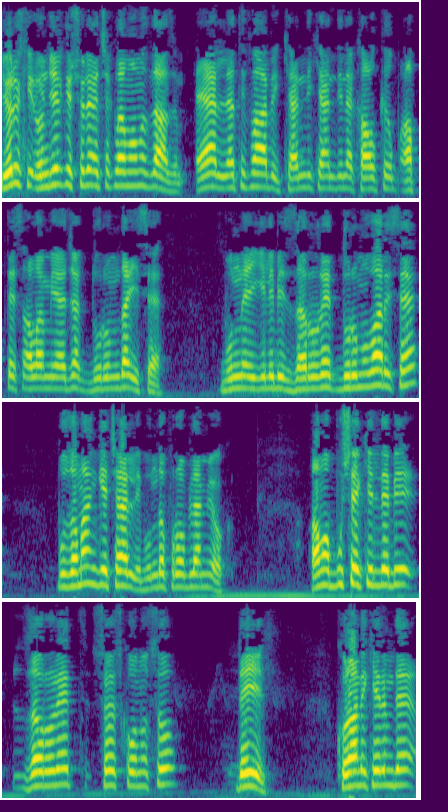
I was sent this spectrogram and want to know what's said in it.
Diyoruz ki öncelikle şuraya açıklamamız lazım. Eğer Latif abi kendi kendine kalkıp abdest alamayacak durumda ise, bununla ilgili bir zaruret durumu var ise, bu zaman geçerli. Bunda problem yok. Ama bu şekilde bir zaruret söz konusu değil. Kur'an-ı Kerim'de,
